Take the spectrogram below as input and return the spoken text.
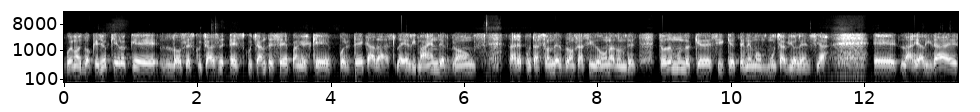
Bueno, lo que yo quiero que los escuchas- escuchantes sepan es que por décadas la, la imagen del Bronx, la reputación del Bronx ha sido una donde todo el mundo quiere decir que tenemos mucha violencia. Eh, la realidad es,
